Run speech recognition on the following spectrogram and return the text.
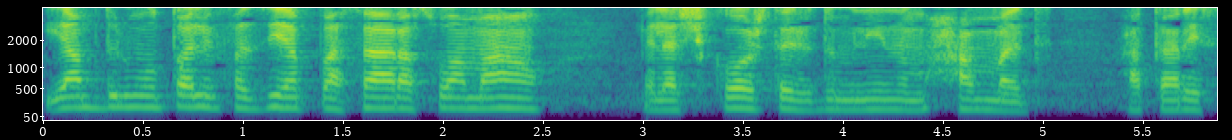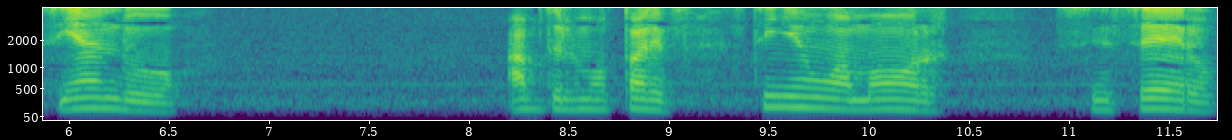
E Abdul Muttalib fazia passar a sua mão pelas costas do menino Muhammad, acariciando Abdul Muttalib tinha um amor sincero,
